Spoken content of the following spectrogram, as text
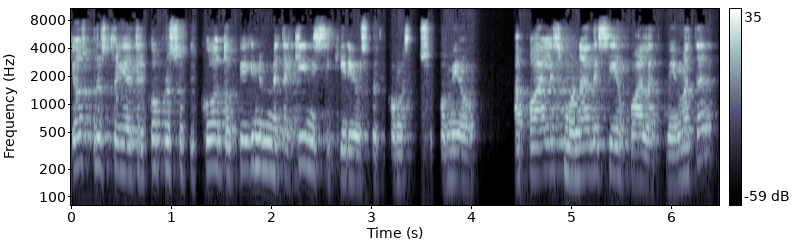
και ως προς το ιατρικό προσωπικό το οποίο έγινε μετακίνηση κυρίως στο δικό μας νοσοκομείο από άλλες μονάδες ή από άλλα τμήματα.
